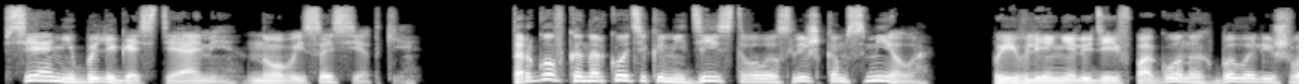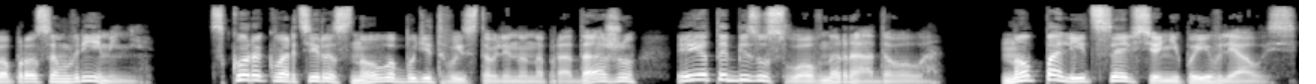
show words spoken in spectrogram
Все они были гостями новой соседки. Торговка наркотиками действовала слишком смело. Появление людей в погонах было лишь вопросом времени. Скоро квартира снова будет выставлена на продажу, и это, безусловно, радовало. Но полиция все не появлялась.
